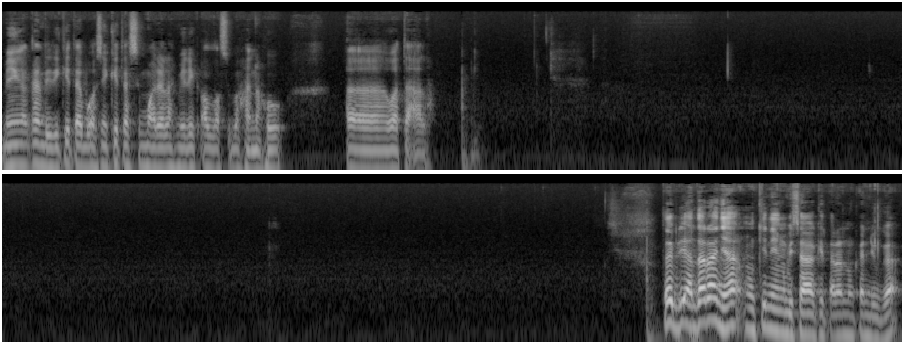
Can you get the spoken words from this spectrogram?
mengingatkan diri kita bahwasanya kita semua adalah milik Allah Subhanahu uh, wa taala. Tapi di antaranya mungkin yang bisa kita renungkan juga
